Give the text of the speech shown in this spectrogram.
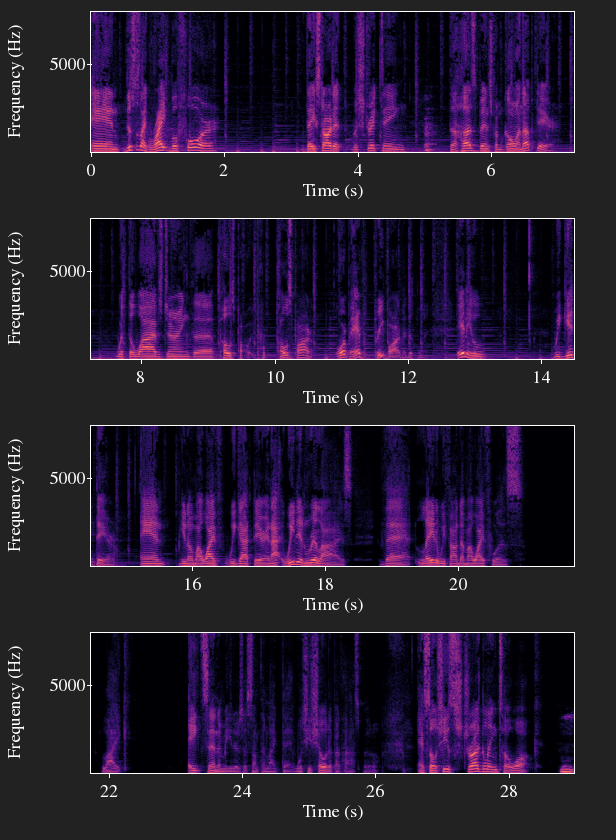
and this was like right before they started restricting the husbands from going up there with the wives during the post postpartum or prepartum at this point. Anywho, we get there, and you know, my wife. We got there, and I we didn't realize that later we found out my wife was like eight centimeters or something like that when she showed up at the hospital. And so she's struggling to walk. Mm.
